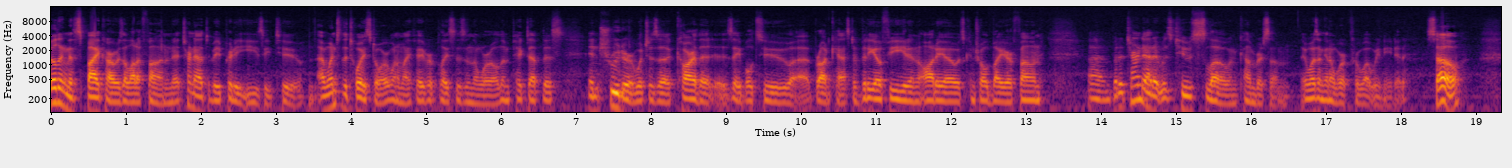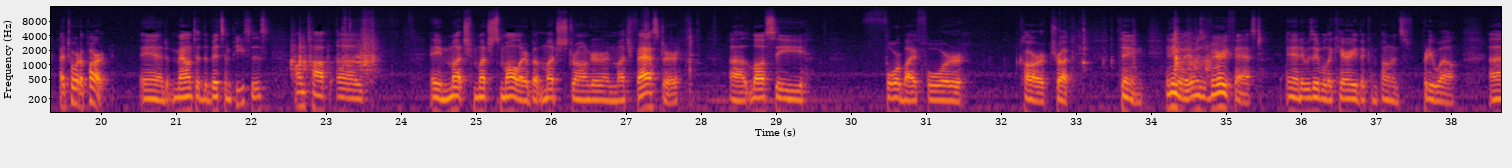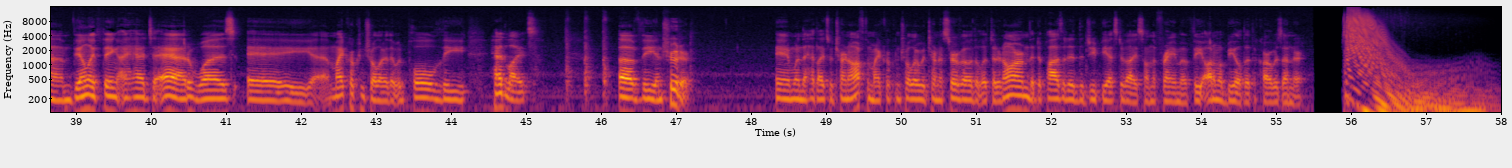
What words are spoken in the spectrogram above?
building this spy car was a lot of fun, and it turned out to be pretty easy too. I went to the toy store, one of my favorite places in the world, and picked up this Intruder, which is a car that is able to uh, broadcast a video feed and audio. It's controlled by your phone. Um, but it turned out it was too slow and cumbersome. It wasn't going to work for what we needed. So I tore it apart and mounted the bits and pieces on top of a much, much smaller but much stronger and much faster uh, Losi 4x4 car truck thing. Anyway, it was very fast and it was able to carry the components pretty well. Um, the only thing I had to add was a uh, microcontroller that would poll the headlights of the intruder. And when the headlights would turn off, the microcontroller would turn a servo that lifted an arm that deposited the GPS device on the frame of the automobile that the car was under.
